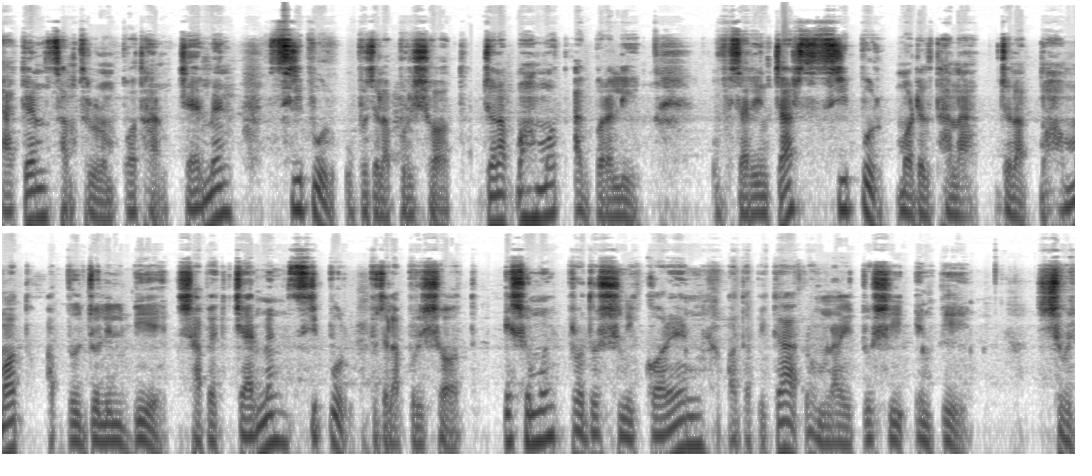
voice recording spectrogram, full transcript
থাকেন শামসুল আলম প্রধান চেয়ারম্যান শ্রীপুর উপজেলা পরিষদ। জনাব Mohammad Akbar Ali, officer in charge Sreepur model Thana. জনাব মোহাম্মদ আব্দুল জলিল বিয়ে সাবেক চেয়ারম্যান শ্রীপুর উপজেলা পরিষদ। এ সময় প্রদর্শনী করেন অধ্যাপিকা রমনালী টুসি এমপি। সবুজ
